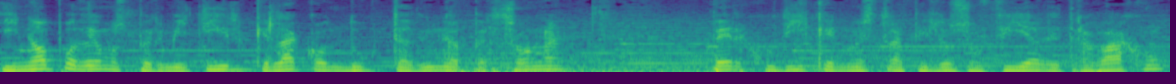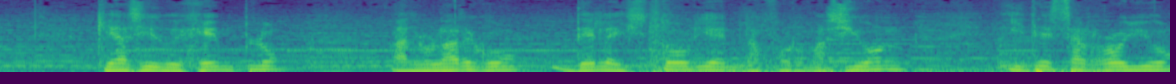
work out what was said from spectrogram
Y no podemos permitir que la conducta de una persona perjudique nuestra filosofía de trabajo, que ha sido ejemplo a lo largo de la historia en la formación y desarrollo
